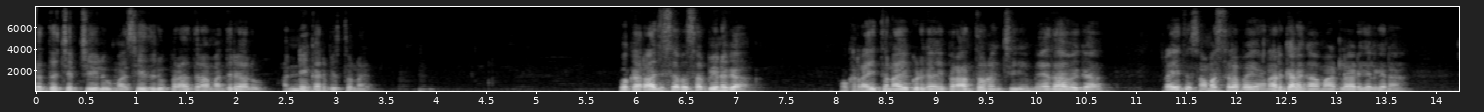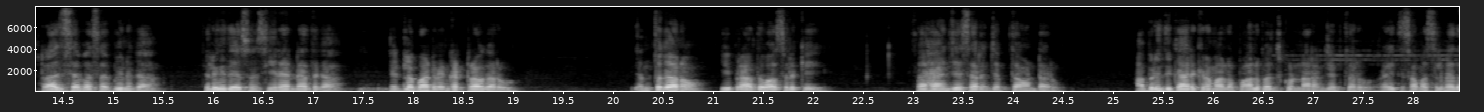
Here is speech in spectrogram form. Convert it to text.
పెద్ద చర్చీలు మసీదులు ప్రార్థనా మందిరాలు అన్నీ కనిపిస్తున్నాయి. ఒక రాజ్యసభ సభ్యునిగా ఒక రైతు నాయకుడిగా ఈ ప్రాంతం నుంచి మేధావిగా రైతు సమస్యలపై అనర్గళంగా మాట్లాడగలిగిన రాజ్యసభ సభ్యునిగా తెలుగుదేశం సీనియర్ నేతగా ఎడ్లపాటి వెంకట్రావు గారు ఎంతగానో ఈ ప్రాంతవాసులకి సహాయం చేశారని చెప్తూ ఉంటారు. అభివృద్ధి కార్యక్రమాల్లో పాల్పంచుకుంటున్నారని చెప్తారు. రైతు సమస్యల మీద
